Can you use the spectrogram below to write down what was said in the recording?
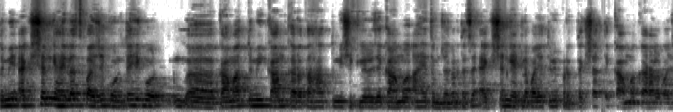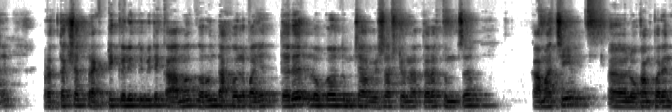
तुम्ही ॲक्शन घ्यायलाच पाहिजे. कोणत्याही गो कामात तुम्ही काम करत आहात. तुम्ही शिकलेले जे कामं आहे तुमच्याकडे त्याचं ॲक्शन घेतलं पाहिजे. तुम्ही प्रत्यक्षात ते कामं करायला पाहिजे. प्रत्यक्षात प्रॅक्टिकली तुम्ही ते कामं करून दाखवलं पाहिजे. तर लोक तुमच्यावर विश्वास ठेवणार. तरच तुमचं कामाची लोकांपर्यंत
